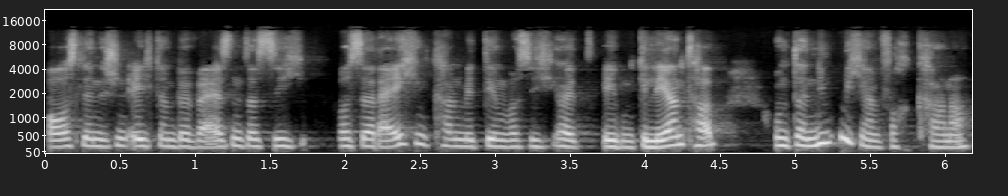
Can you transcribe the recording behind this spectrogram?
ausländischen Eltern beweisen, dass ich was erreichen kann mit dem, was ich halt eben gelernt habe. Und dann nimmt mich einfach keiner.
